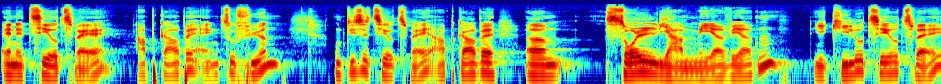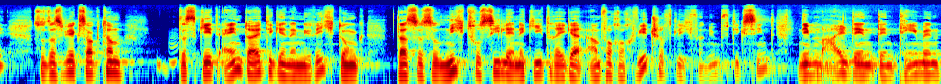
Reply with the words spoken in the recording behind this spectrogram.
eine CO2-Abgabe einzuführen. Und diese CO2-Abgabe ähm, soll ja mehr werden, je Kilo CO2, sodass wir gesagt haben, das geht eindeutig in eine Richtung, dass also nicht fossile Energieträger einfach auch wirtschaftlich vernünftig sind, neben all den, den Themen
